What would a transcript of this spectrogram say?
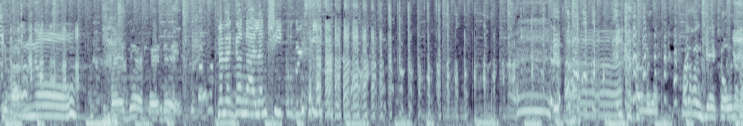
di ba? No. Pwede, pwede. Na nagngangalang Chico Garcia. Yan? Parang kang gecko, naka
